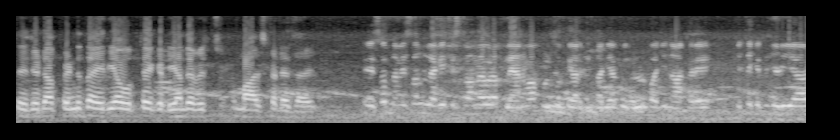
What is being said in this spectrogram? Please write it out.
ਤੇ ਜਿਹੜਾ ਪਿੰਡ ਦਾ ਏਰੀਆ ਉੱਥੇ ਗੱਡੀਆਂ ਦੇ ਵਿੱਚ ਮਾਰਚ ਕੱਢਿਆ ਜਾਏਗਾ। ਇਹ ਸਭ ਨਵੇਂ ਸਾਲ ਨੂੰ ਲੈ ਕੇ ਕਿਸ ਤਰ੍ਹਾਂ ਦਾ ਪਲਾਨ ਵਾ ਪੁਲਿਸ ਨੂੰ ਤਿਆਰ ਕੀਤਾ ਗਿਆ ਕੋਈ ਹੁਲੜਬਾਜੀ ਨਾ ਕਰੇ ਕਿੱਥੇ ਕਿੱਥੇ ਜਿਹੜੀ ਆ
